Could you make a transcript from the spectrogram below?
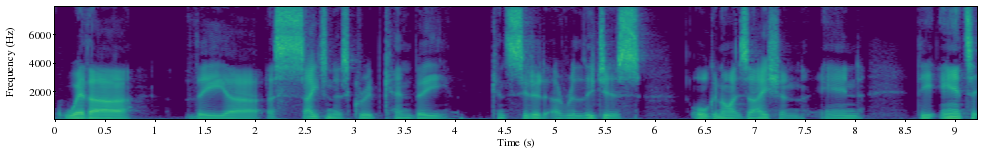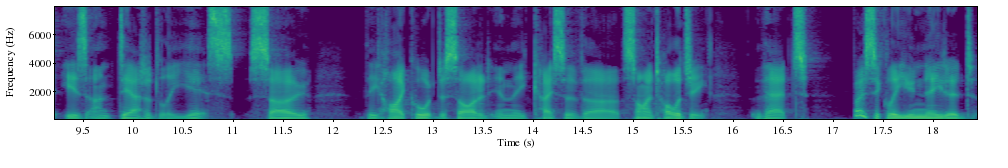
whether the uh, a Satanist group can be considered a religious organization? And the answer is undoubtedly yes. So the High Court decided in the case of uh, Scientology that basically you needed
